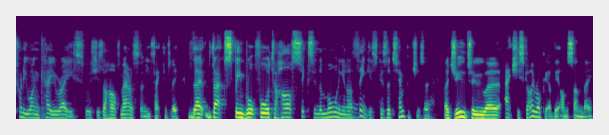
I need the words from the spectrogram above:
21k race, which is a half marathon, effectively, that that's been brought forward to half six in the morning, and I think it's because the temperatures are, yeah. are due to uh, actually skyrocket a bit on Sunday.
